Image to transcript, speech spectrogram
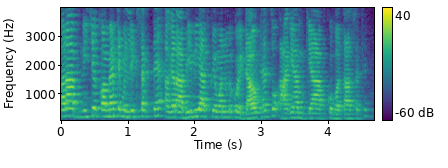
और आप नीचे कमेंट में लिख सकते हैं, अगर अभी भी आपके मन में कोई डाउट है तो आगे हम क्या आपको बता सके।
